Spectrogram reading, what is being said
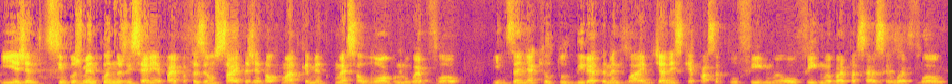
E a gente simplesmente, quando nos disserem, epá, é para fazer um site, a gente automaticamente começa logo no Webflow e desenha aquilo tudo diretamente lá e já nem sequer passa pelo Figma, ou o Figma vai passar a ser Webflow,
